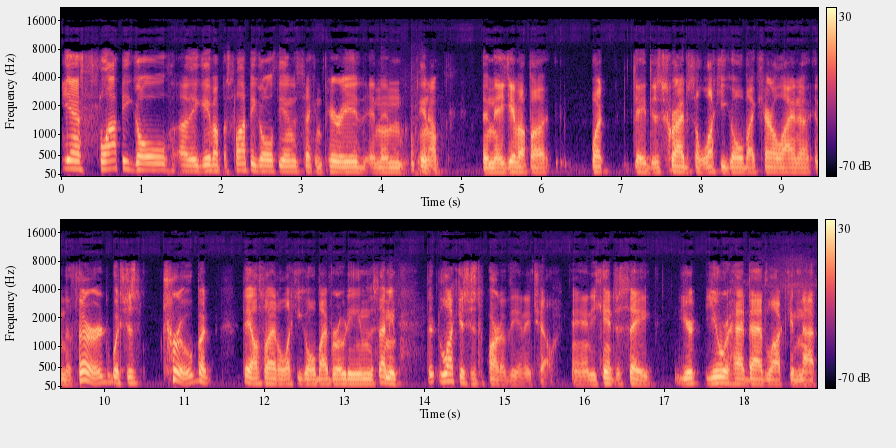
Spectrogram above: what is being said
Yeah, sloppy goal. Uh, they gave up a sloppy goal at the end of the second period, and then you know, then they gave up a what they described as a lucky goal by Carolina in the third, which is true, but they also had a lucky goal by Brodin. I mean, luck is just a part of the NHL, and you can't just say you you were had bad luck and not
